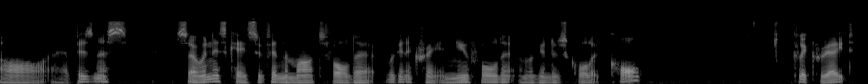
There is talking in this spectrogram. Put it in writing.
our uh, business. So in this case, within the marts folder, we're going to create a new folder and we're going to just call it core. Click create.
